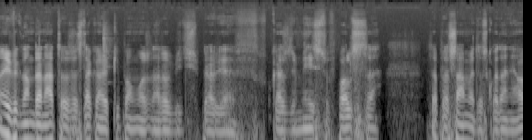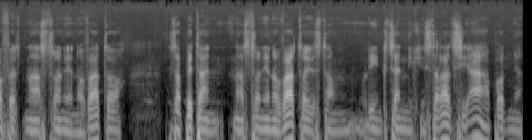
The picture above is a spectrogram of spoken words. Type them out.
No i wygląda na to, że z taką ekipą można robić prawie w każdym miejscu w Polsce. Zapraszamy do składania ofert na stronie Nowato. Zapytań na stronie Nowato jest tam link cennik instalacji, a pod, nią,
